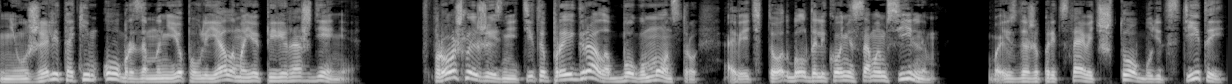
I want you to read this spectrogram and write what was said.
Неужели таким образом на нее повлияло мое перерождение? В прошлой жизни Тита проиграла богу-монстру, а ведь тот был далеко не самым сильным. Боюсь даже представить, что будет с Титой,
